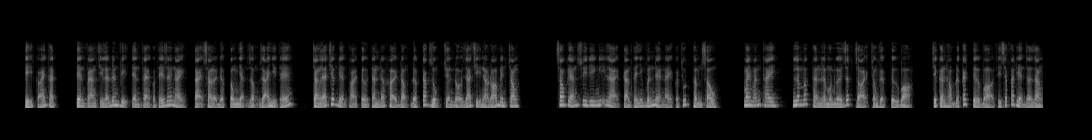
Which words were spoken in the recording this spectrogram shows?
Kỳ quái thật, tiền vàng chỉ là đơn vị tiền tệ của thế giới này, tại sao lại được công nhận rộng rãi như thế? Chẳng lẽ chiếc điện thoại tử thần đã khởi động được tác dụng chuyển đổi giá trị nào đó bên trong? Sau khi hắn suy đi nghĩ lại, cảm thấy những vấn đề này có chút thâm sâu. May mắn thay, Lâm Bắc Thần là một người rất giỏi trong việc từ bỏ. Chỉ cần học được cách từ bỏ thì sẽ phát hiện ra rằng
